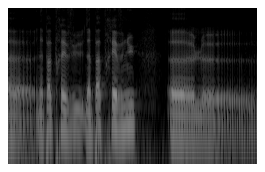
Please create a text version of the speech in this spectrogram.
euh, n'a pas prévu, n'a pas prévenu euh, le,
